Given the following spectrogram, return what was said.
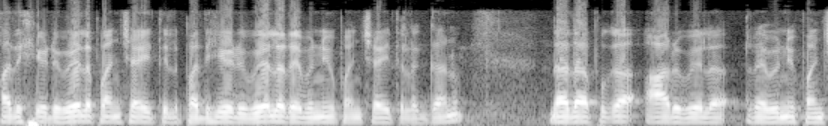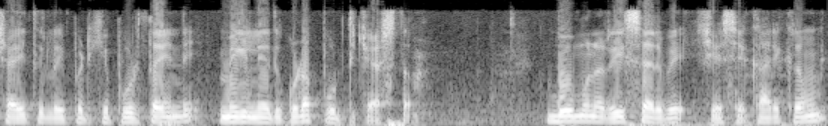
పదిహేడు వేల పంచాయతీలు పదిహేడు వేల రెవెన్యూ పంచాయతీలకు గాను దాదాపుగా ఆరు వేల రెవెన్యూ పంచాయతీలు ఇప్పటికీ పూర్తయింది. మిగిలినది కూడా పూర్తి చేస్తాం. భూముల రీసర్వే చేసే కార్యక్రమం.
